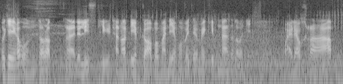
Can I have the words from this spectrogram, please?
โอเคครับผมสำหรับเดอะลิสหรือทานอ d เดฟก็ประมาณนี้ครับผมไปเจอกันใหม่คลิปหน้าสำหรับวันนี้ ไปแล้วครับ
